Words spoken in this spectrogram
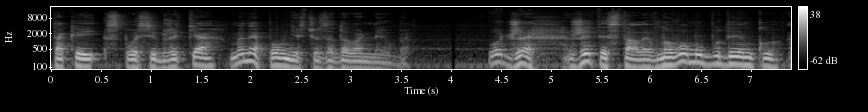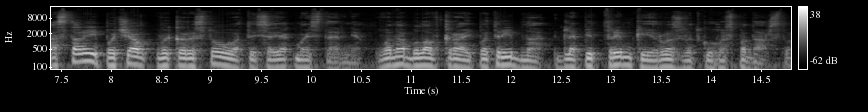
такий спосіб життя мене повністю задовольнив би. Отже, жити стали в новому будинку, а старий почав використовуватися як майстерня. Вона була вкрай потрібна для підтримки і розвитку господарства.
